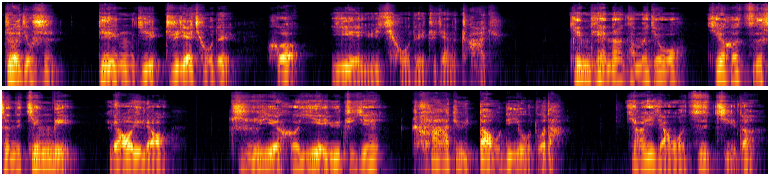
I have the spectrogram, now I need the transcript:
这就是顶级职业球队和业余球队之间的差距。今天呢，咱们就结合自身的经历聊一聊职业和业余之间差距到底有多大，讲一讲我自己的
